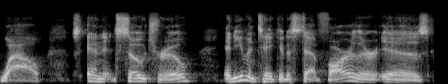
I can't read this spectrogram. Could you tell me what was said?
wow. And it's so true. And even take it a step farther is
